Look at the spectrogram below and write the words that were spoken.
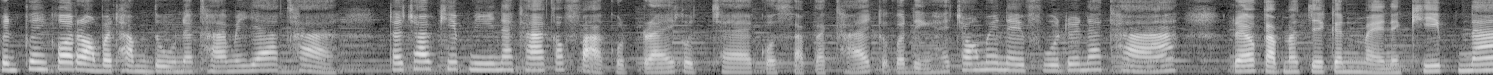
เพื่อนๆก็ลองไปทำดูนะคะไม่ยากค่ะ ถ้าชอบคลิปนี้นะคะ ก็ฝากกดไลค์กดแชร์ กด subscribe กดกระดิ่งให้ช่องแม่ในฟูดด้วยนะคะ แล้วกลับมาเจอกันใหม่ในคลิปหน้า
